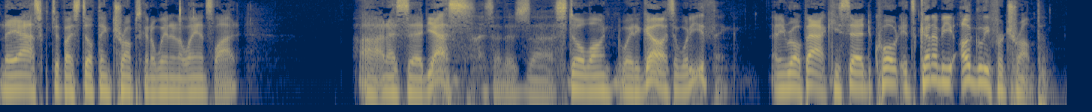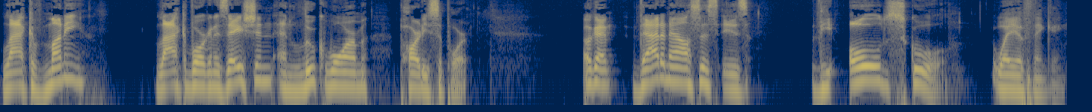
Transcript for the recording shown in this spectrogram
They asked if I still think Trump's going to win in a landslide. Uh, and I said, yes. I said, there's uh, still a long way to go. I said, what do you think? And he wrote back. He said, quote, it's going to be ugly for Trump. Lack of money, lack of organization, and lukewarm party support. Okay, that analysis is the old school way of thinking.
